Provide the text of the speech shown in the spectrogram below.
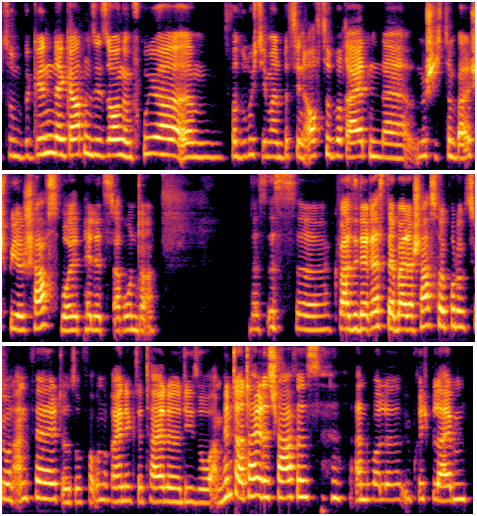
Zum Beginn der Gartensaison im Frühjahr ähm, versuche ich die mal ein bisschen aufzubereiten. Da mische ich zum Beispiel Schafswollpellets darunter. Das ist äh, quasi der Rest, der bei der Schafswollproduktion anfällt, also verunreinigte Teile, die so am Hinterteil des Schafes an Wolle übrig bleiben.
